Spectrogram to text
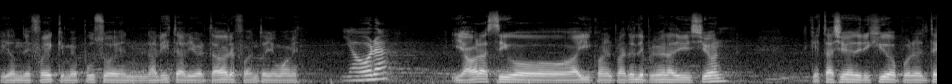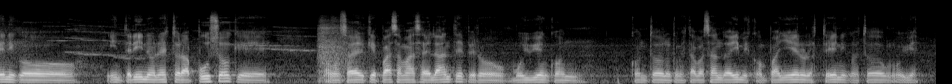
y donde fue que me puso en la lista de Libertadores fue Antonio Mohamed. ¿Y ahora? Y ahora sigo ahí con el plantel de primera división, que está siendo dirigido por el técnico interino Néstor Apuso, que Vamos a ver qué pasa más adelante, pero muy bien con, con todo lo que me está pasando ahí, mis compañeros, los técnicos, todo muy bien.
